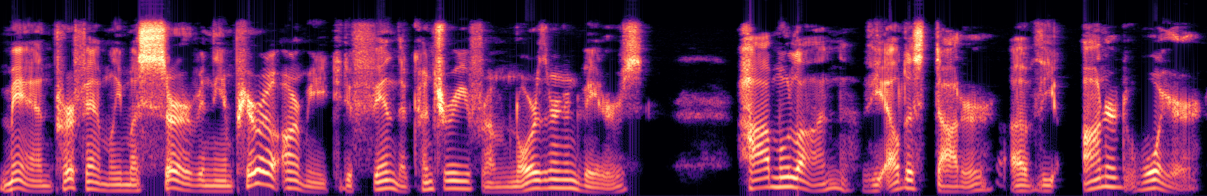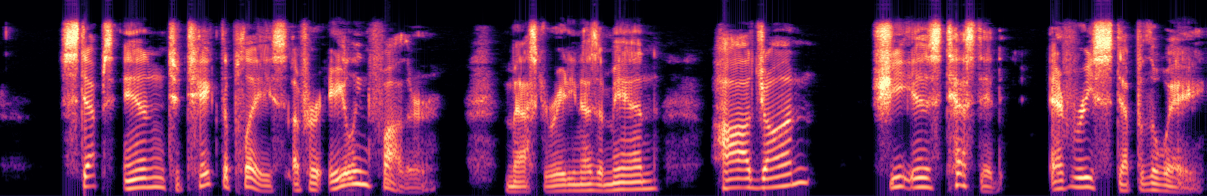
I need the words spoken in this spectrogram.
man per family must serve in the Imperial Army to defend the country from northern invaders. Hua Mulan, the eldest daughter of the honored warrior, steps in to take the place of her ailing father. Masquerading as a man, Hua Jun, she is tested every step of the way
